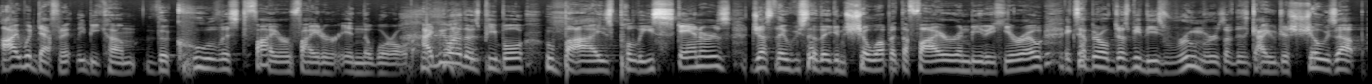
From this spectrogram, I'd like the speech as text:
I would definitely become the coolest firefighter in the world. I'd be one of those people who buys police scanners just so they can show up at the fire and be the hero. Except there'll just be these rumors of this guy who just shows up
